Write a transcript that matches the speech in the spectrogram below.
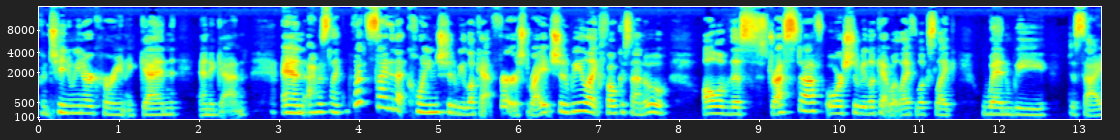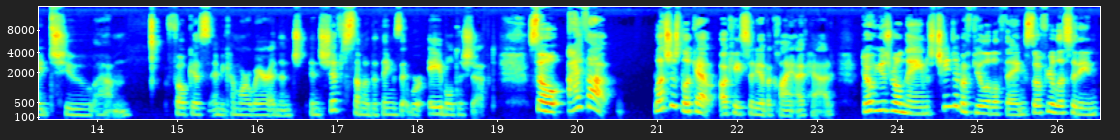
continuing or occurring again and again. And I was like, what side of that coin should we look at first, right? Should we like focus on, oh, all of this stress stuff, or should we look at what life looks like when we decide to um, focus and become more aware and then and shift some of the things that we're able to shift. So I thought let's just look at a case study of a client I've had. Don't use real names, change up a few little things. So if you're listening,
